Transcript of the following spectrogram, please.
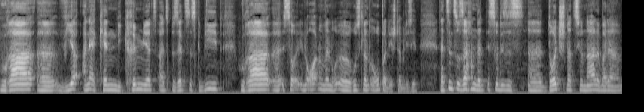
hurra, äh, wir anerkennen die Krim jetzt als besetztes Gebiet, hurra, äh, ist doch in Ordnung, wenn äh, Russland Europa destabilisiert. Das sind so Sachen, das ist so dieses äh, Deutsch-Nationale bei der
